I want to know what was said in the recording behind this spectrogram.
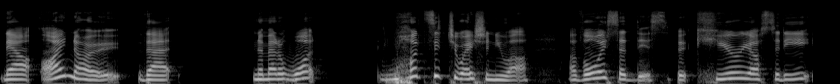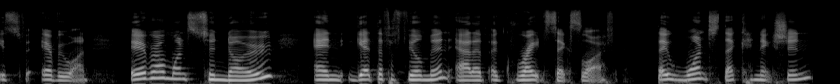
Now, I know that no matter what what situation you are. I've always said this, but curiosity is for everyone. Everyone wants to know and get the fulfillment out of a great sex life. They want that connection,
